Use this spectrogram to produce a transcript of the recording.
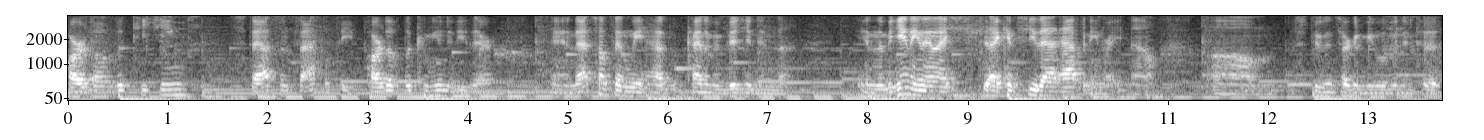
part of the teaching staff and faculty, part of the community there. And that's something we had kind of envisioned in the in the beginning, and I, I can see that happening right now. Um, the students are going to be moving into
